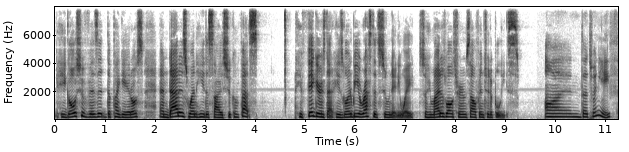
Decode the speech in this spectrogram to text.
He goes to visit the Pegueros, and that is when he decides to confess. He figures that he's going to be arrested soon anyway, so he might as well turn himself into the police. On the 28th,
